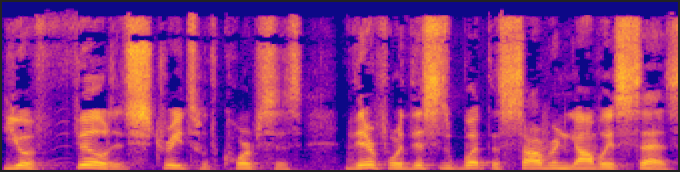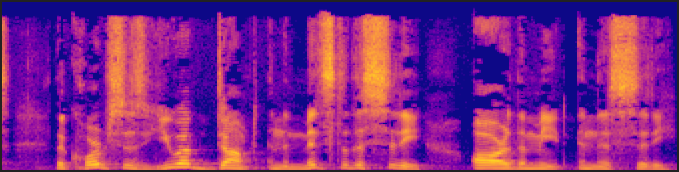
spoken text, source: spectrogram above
You have filled its streets with corpses. Therefore, this is what the sovereign Yahweh says The corpses you have dumped in the midst of the city are the meat in this city,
